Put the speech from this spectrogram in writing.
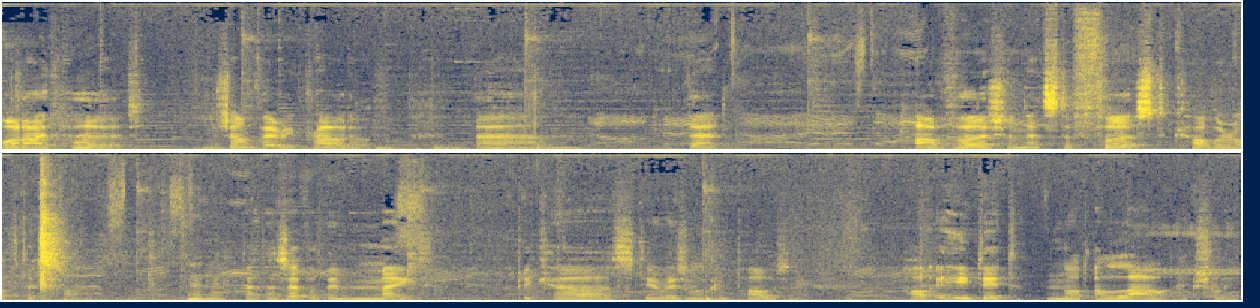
What I've heard, which I'm very proud of, um, that our version, that's the first cover of this song that has ever been made because the original composer, he did not allow actually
